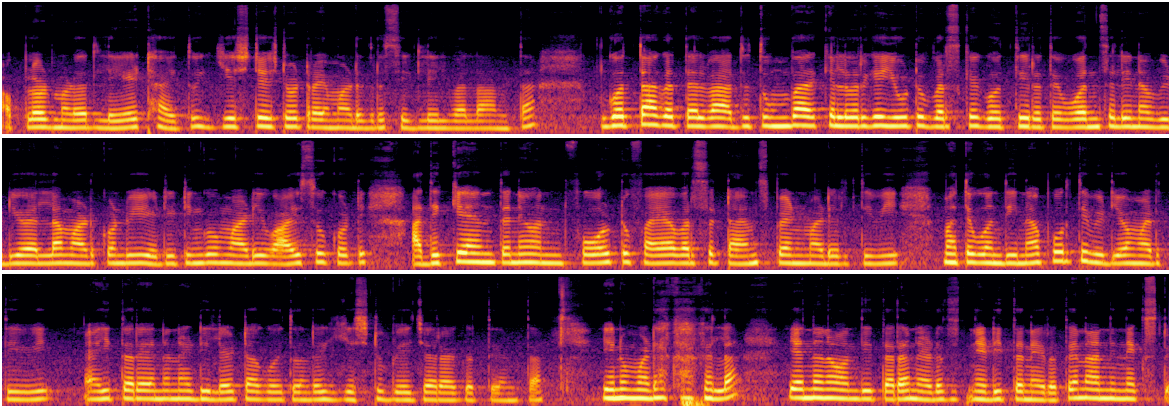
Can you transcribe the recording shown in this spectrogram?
ಅಪ್ಲೋಡ್ ಮಾಡೋದು ಲೇಟ್ ಆಯಿತು. ಎಷ್ಟೆಷ್ಟೋ ಟ್ರೈ ಮಾಡಿದ್ರು ಸಿಗಲಿಲ್ವಲ್ಲ ಅಂತ. ಗೊತ್ತಾಗುತ್ತಲ್ವ? ಅದು ತುಂಬ ಕೆಲವರಿಗೆ ಯೂಟ್ಯೂಬರ್ಸ್ಗೆ ಗೊತ್ತಿರುತ್ತೆ. ಒಂದ್ಸಲಿ ನಾವು ವಿಡಿಯೋ ಎಲ್ಲ ಮಾಡ್ಕೊಂಡು ಎಡಿಟಿಂಗು ಮಾಡಿ ವಾಯ್ಸು ಕೊಟ್ಟು, ಅದಕ್ಕೆ ಅಂತಲೇ ಒಂದು four to five hours time spend ಮಾಡಿರ್ತೀವಿ. ಮತ್ತು ಒಂದು ದಿನ ಪೂರ್ತಿ ವಿಡಿಯೋ ಮಾಡ್ತೀವಿ. ಈ ಥರ ಏನಾನ ಡಿಲೇಟ್ ಆಗೋಯ್ತು ಅಂದರೆ ಎಷ್ಟು ಬೇಜಾರಾಗುತ್ತೆ ಅಂತ. ಏನೂ ಮಾಡೋಕ್ಕಾಗಲ್ಲ. ಏನಾನ ಒಂದು ಈ ಥರ ನಡೆದು, ನಡೀತಾನೆ ಇರುತ್ತೆ. ನಾನು ನೆಕ್ಸ್ಟ್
